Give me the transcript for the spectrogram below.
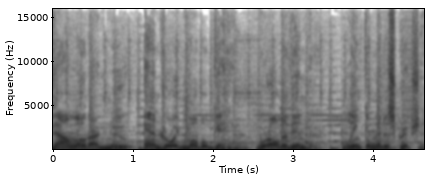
Download our new Android mobile game, World of Ender. Link in the description.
